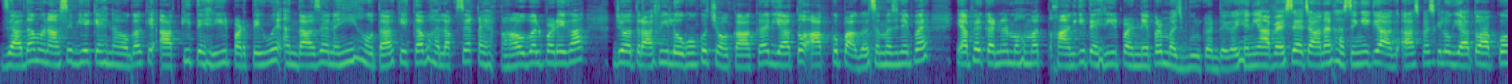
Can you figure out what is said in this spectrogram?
ज़्यादा मुनासिब ये कहना होगा कि आपकी तहरीर पढ़ते हुए अंदाज़ा नहीं होता कि कब हलक से कहकहा उबल पड़ेगा, जो अतराफ़ी लोगों को चौंका कर या तो आपको पागल समझने पर या फिर कर्नल मोहम्मद ख़ान की तहरीर पढ़ने पर मजबूर कर देगा। यानी आप ऐसे अचानक हंसेंगे कि आसपास के लोग या तो आपको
